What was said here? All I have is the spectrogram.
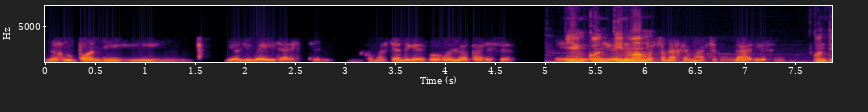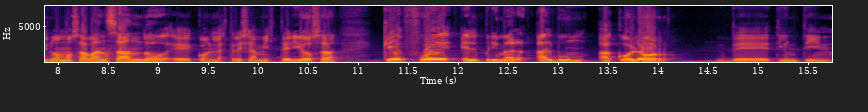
los Dupont y, y, Oliveira, este, el comerciante que después vuelve a aparecer. Bien, eh, continuamos. más Continuamos avanzando eh, con La Estrella Misteriosa, que fue el primer álbum a color de Tintín,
